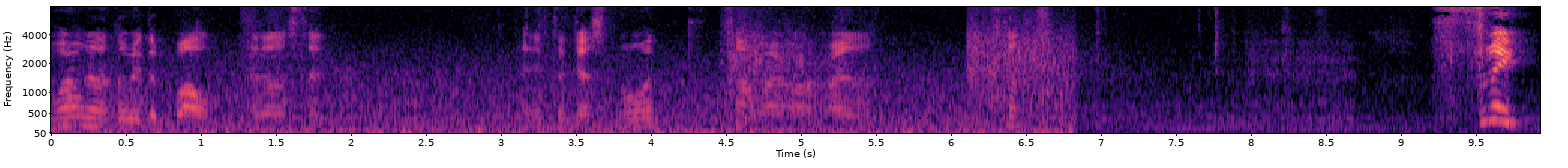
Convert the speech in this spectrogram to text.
what am I gonna do with the ball? I don't understand. I need to just move it somewhere or I don't. It's not. Frick!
